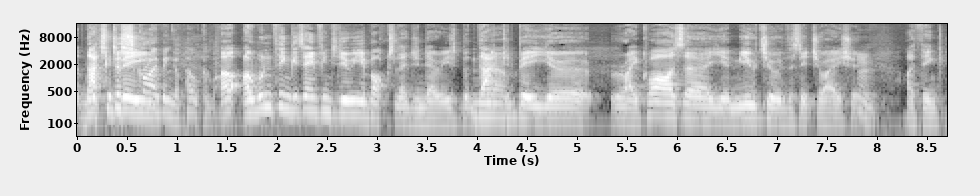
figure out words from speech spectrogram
that It's could describing be. a Pokemon. I I wouldn't think it's anything to do with your box legendaries, but that No. could be your Rayquaza, your Mewtwo of the situation. Hmm. I think.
